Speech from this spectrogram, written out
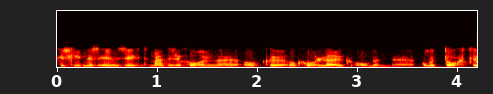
geschiedenisinzicht, maar het is ook gewoon, uh, ook, uh, ook gewoon leuk om een, uh, om een tocht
